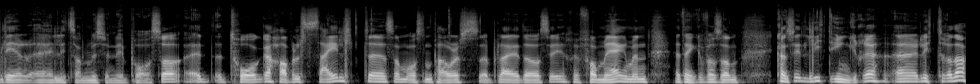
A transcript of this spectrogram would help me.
blir eh, litt sånn misunnelig på. Så eh, toget har vel seilt, eh, som Austin Powers eh, pleide å si, for meg. Men jeg tenker for sånn kanskje litt yngre eh, lyttere, da,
